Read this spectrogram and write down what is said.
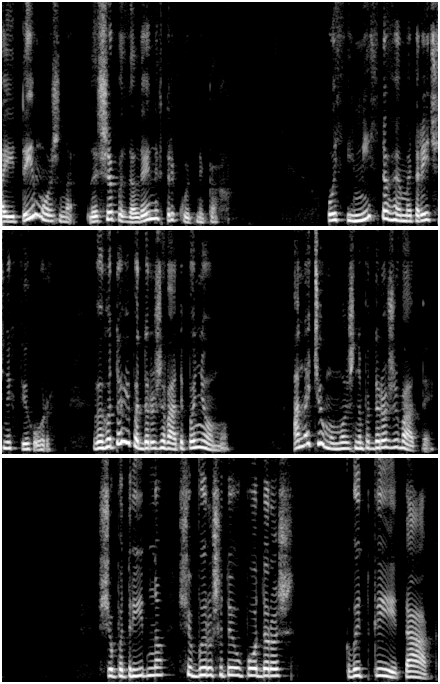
А йти можна лише по зелених трикутниках. Ось і місто геометричних фігур. Ви готові подорожувати по ньому? А на чому можна подорожувати? Що потрібно, щоб вирушити у подорож? Квитки, так.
